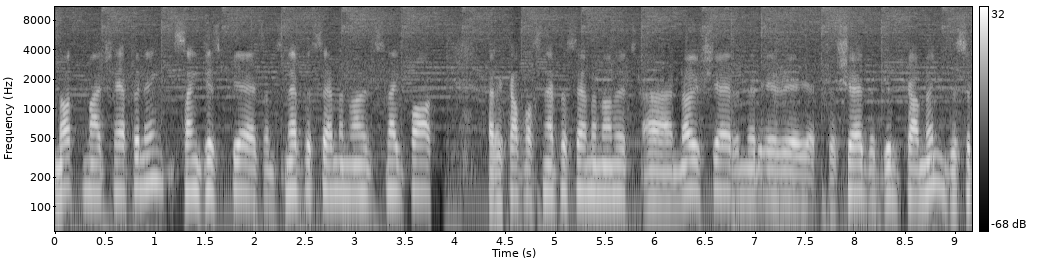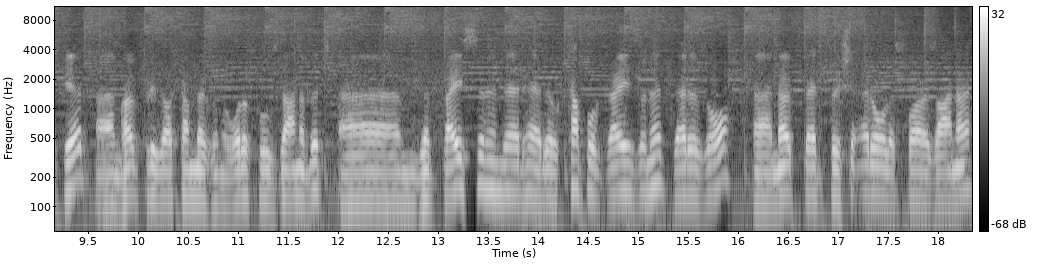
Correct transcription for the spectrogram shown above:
not much happening. Sunkist Pier had some snapper salmon on it, Snake Park. Had a couple snapper salmon on it. Uh, no shad in that area yet. The shad that did come in disappeared. Um, hopefully they'll come back when the water cools down a bit. Um, the basin in that had a couple of greys in it. That is all. Uh, no flatfish at all as far as I know.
